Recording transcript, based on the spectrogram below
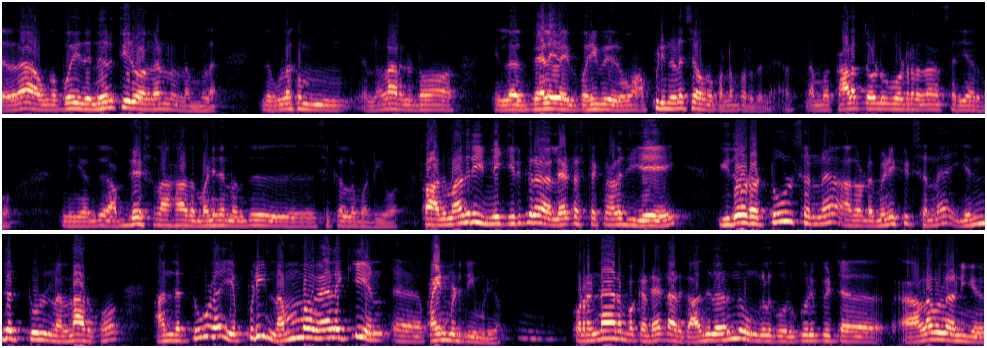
தவிர அவங்க போய் இதை நிறுத்திடுவாங்கன்னு நான் நம்பலை. இந்த உலகம் நல்லா இருக்கட்டும் இல்லை வேலைவாய்ப்பு பறி போயிடும் அப்படி நினச்சி அவங்க பண்ண போகிறதில்ல நம்ம காலத்தோடு ஓடுறது தான் சரியாக இருக்கும். நீங்கள் வந்து அப்டேஷன் ஆகாத மனிதன் வந்து சிக்கலில் மாட்டிக்குவான். ஸோ அது மாதிரி இன்றைக்கி இருக்கிற லேட்டஸ்ட் டெக்னாலஜி ஏஐ இதோட டூல்ஸ் என்ன அதோட பெனிஃபிட்ஸ் என்ன எந்த டூல் நல்லா இருக்கும் அந்த டூலை எப்படி நம்ம வேலைக்கு என்- பயன்படுத்திக்க முடியும்? ஒரு ரெண்டாயிரம் பக்கம் டேட்டா இருக்குது அதுலேருந்து உங்களுக்கு ஒரு குறிப்பிட்ட அளவில் நீங்கள்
